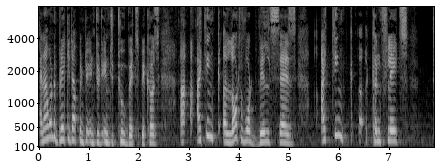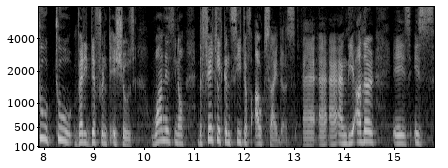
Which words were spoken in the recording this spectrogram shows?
and I want to break it up into, into, into two bits because I, I, think a lot of what Bill says, I think, uh, conflates two, two very different issues. One is, you know, the fatal conceit of outsiders, uh, uh, and the other is is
